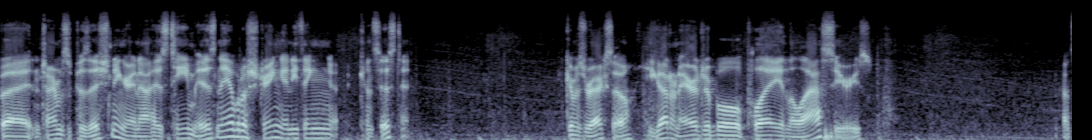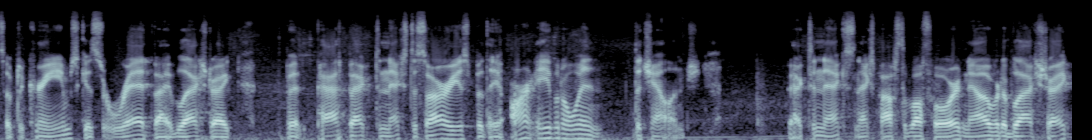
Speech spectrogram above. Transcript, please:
But in terms of positioning right now, his team isn't able to string anything consistent. Here comes Rexo. He got an eligible play in the last series. That's up to Creams. Gets read by Black Strike. But pass back to Nex to Sorius, but they aren't able to win the challenge. Back to Nex. Nex pops the ball forward. Now over to Black Strike.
